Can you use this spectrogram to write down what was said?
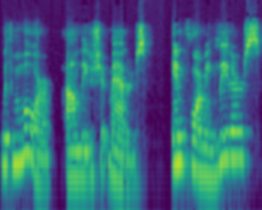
with more on Leadership Matters, informing leaders,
